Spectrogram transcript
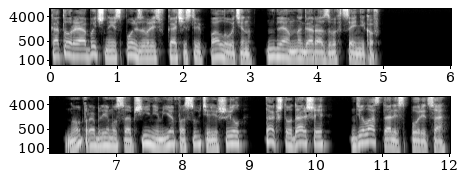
которые обычно использовались в качестве полотен для многоразовых ценников. Но проблему с общением я по сути решил, так что дальше дела стали спориться.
